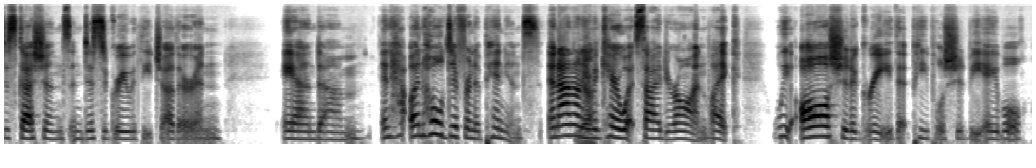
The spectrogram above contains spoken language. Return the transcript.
discussions and disagree with each other and and um and ho- and hold different opinions. And I don't Yeah. even care what side you're on. Like we all should agree that people should be able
